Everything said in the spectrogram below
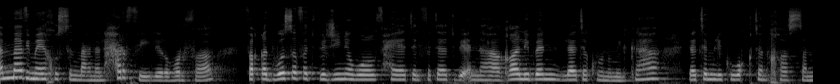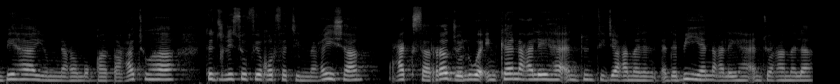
أما فيما يخص المعنى الحرفي للغرفة فقد وصفت فيرجينيا وولف حياة الفتاة بأنها غالبا لا تكون ملكها لا تملك وقتا خاصا بها يمنع مقاطعتها تجلس في غرفة المعيشة. عكس الرجل وإن كان عليها أن تنتج عملا أدبيا عليها أن تعامل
